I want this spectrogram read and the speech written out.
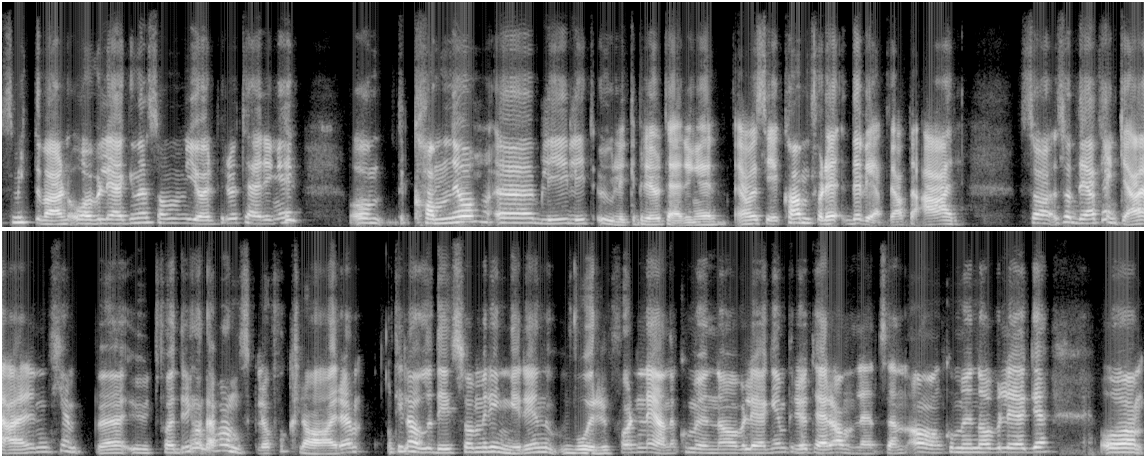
smittevernoverlegene som gjør prioriteringer. Og det kan jo eh, bli litt ulike prioriteringer. Jeg vil si kan, for det, det vet vi at det er. Så, så, det tenker jeg er en kjempeutfordring, og det er vanskelig å forklare til alle de som ringer inn hvorfor den ene kommuneoverlegen prioriterer annerledes enn en annen kommuneoverlege. Og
